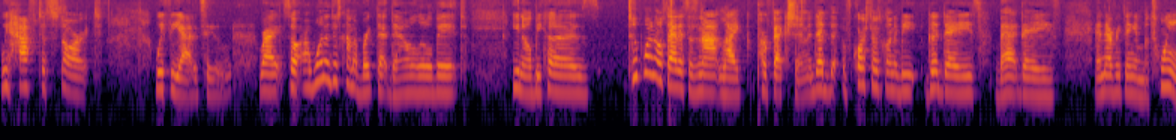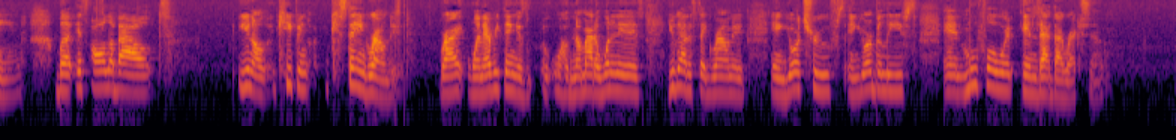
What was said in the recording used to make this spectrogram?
we have to start with the attitude, right? So I want to just kind of break that down a little bit, you know, because 2.0 status is not like perfection. Of course, there's going to be good days, bad days, and everything in between. But it's all about, you know, keeping, staying grounded, right? When everything is, no matter what it is, you got to stay grounded in your truths and your beliefs and move forward in that direction,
